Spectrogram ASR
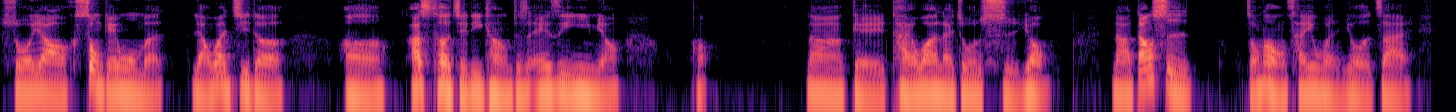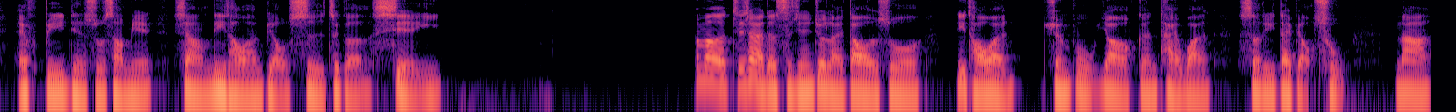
说要送给我们两万剂的呃阿斯特捷利康，就是 A Z 疫苗，好，那给台湾来做使用。那当时总统蔡英文又在 F B 脸书上面向立陶宛表示这个谢意。那么接下来的时间就来到了说立陶宛宣布要跟台湾。设立代表处，那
